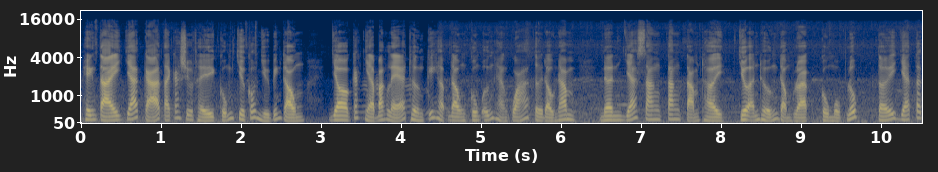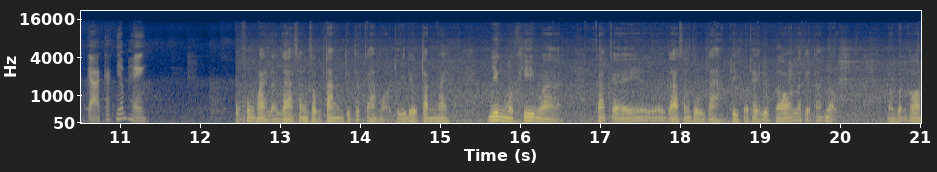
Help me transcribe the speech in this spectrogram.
hiện tại giá cả tại các siêu thị cũng chưa có nhiều biến động do các nhà bán lẻ thường ký hợp đồng cung ứng hàng hóa từ đầu năm nên giá xăng tăng tạm thời, chưa ảnh hưởng đồng loạt cùng một lúc tới giá tất cả các nhóm hàng. Không phải là giá xăng dầu tăng thì tất cả mọi thứ đều tăng ngay. Nhưng mà khi mà các cái giá xăng dầu giảm thì có thể lúc đó là cái tác động nó vẫn còn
